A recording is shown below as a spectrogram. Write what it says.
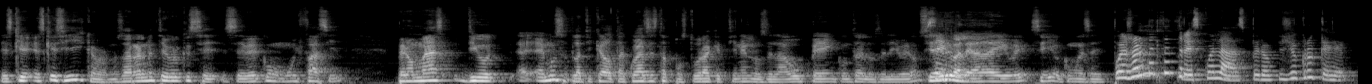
Es que, es que sí, cabrón. O sea, realmente yo creo que se, se ve como muy fácil. Pero más, digo, eh, hemos platicado, ¿te acuerdas de esta postura que tienen los de la UP en contra de los del Ibero? ¿Sí, Sí. hay rivalidad ahí, güey? ¿Sí? ¿O cómo es ahí? Pues realmente entre escuelas, pero pues yo creo que,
